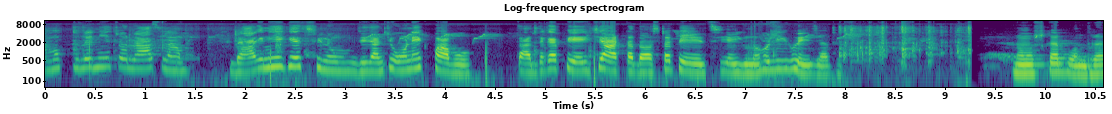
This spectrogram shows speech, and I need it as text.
শামুক তুলে নিয়ে চলে আসলাম। ব্যাগ নিয়ে গেছিলাম যে জানছি অনেক পাবো। তার জায়গায় পেয়েছি আটটা, দশটা পেয়েছি, এইগুলো হলেই হয়ে যাবে। নমস্কার বন্ধুরা,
